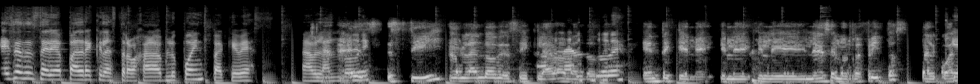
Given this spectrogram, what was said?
Esa sería padre que las trabajara Blue Point para que veas. Hablando de. Sí, hablando de, sí, claro, hablando, de, gente que le, que le, que le, hace los refritos, tal cual.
